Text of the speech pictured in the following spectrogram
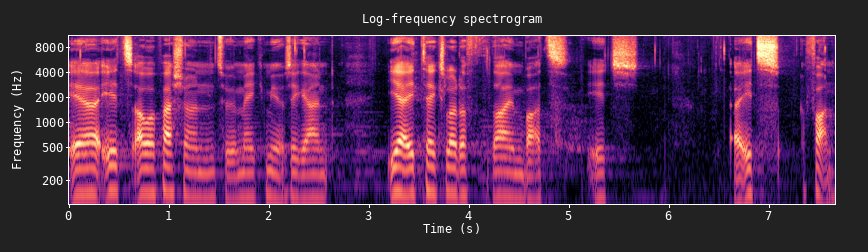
Yeah, it's our passion to make music and yeah, it takes a lot of time but it's, Uh, it's fun.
